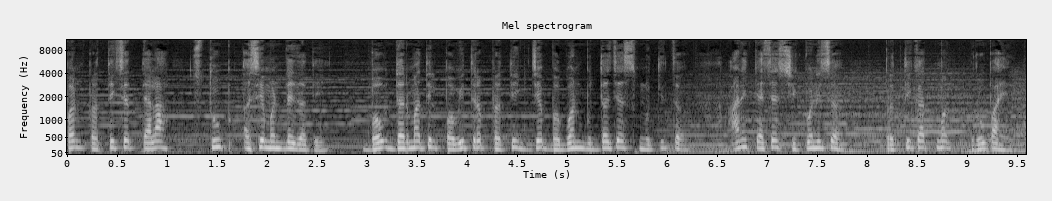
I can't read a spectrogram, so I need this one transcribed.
पण प्रत्यक्षात त्याला स्तूप असे म्हटले जाते. बौद्ध धर्मातील पवित्र प्रतीक जे भगवान बुद्धाच्या स्मृतीचं आणि त्याच्या शिकवणीचं प्रतिकात्मक रूप आहे.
